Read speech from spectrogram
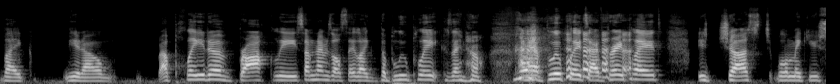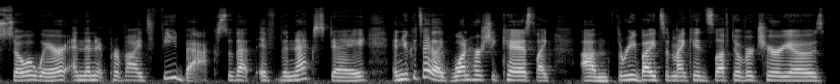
like, you know, a plate of broccoli. Sometimes I'll say like the blue plate because I know I have blue plates, I have gray plates. It just will make you so aware. And then it provides feedback so that if the next day, and you could say like one Hershey kiss, like um, three bites of my kids' leftover Cheerios,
